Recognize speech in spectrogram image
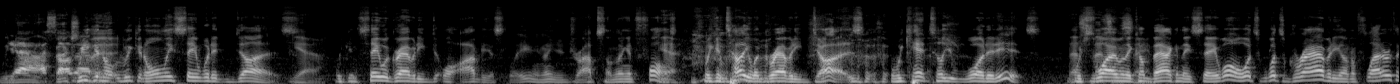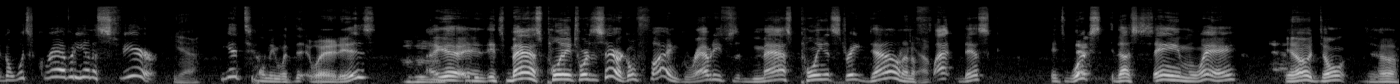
we Yeah, know the I saw effects that. We can it. we can only say what it does. yeah. We can say what gravity. Well, obviously, you know, you drop something, it falls. Yeah. We can tell you what gravity does, but we can't tell you what it is. That's- which is that's why when they come back and they say, "Well, what's what's gravity on a flat Earth?" I go, "What's gravity on a sphere?" Yeah. You can't tell me what the, what it is. Mhm. Uh, yeah, it's mass pulling it towards the center. Go fine. Gravity's mass pulling it straight down on a Yep. flat disk. It works the same way. You know, don't. Uh,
